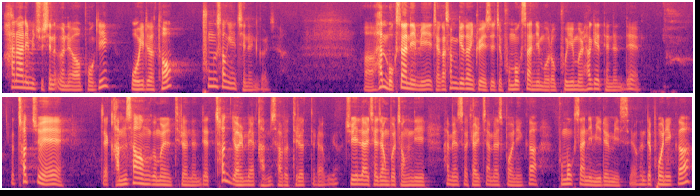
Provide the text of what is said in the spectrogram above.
하나님이 주신 은혜와 복이 오히려 더 풍성해지는 거죠. 어, 한 목사님이 제가 섬기던 교회에서 이제 부목사님으로 부임을 하게 됐는데 첫 주에 이제 감사헌금을 드렸는데 첫 열매 감사로 드렸더라고요. 주일날 재정부 정리하면서 결제하면서 보니까 부목사님 이름이 있어요. 근데 보니까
